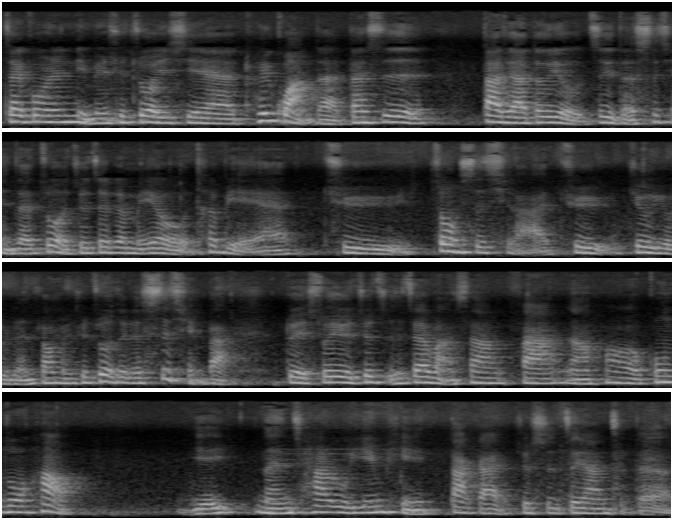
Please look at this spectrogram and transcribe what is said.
在工人里面去做一些推广的，但是大家都有自己的事情在做，就这个没有特别去重视起来，去就有人专门去做这个事情吧。对，所以就只是在网上发，然后公众号。也能插入音频，大概就是这样子的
